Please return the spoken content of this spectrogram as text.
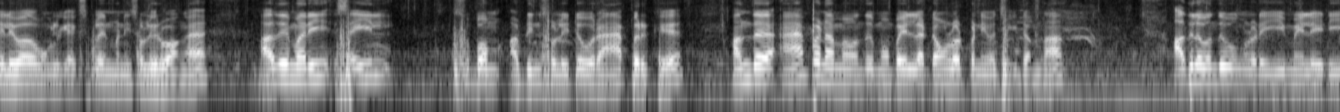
தெளிவாக உங்களுக்கு எக்ஸ்பிளைன் பண்ணி சொல்லிடுவாங்க அதே மாதிரி செயல் சுபம் அப்படின்னு சொல்லிட்டு ஒரு ஆப் இருக்குது அந்த ஆப்பை நம்ம வந்து மொபைலில் டவுன்லோட் பண்ணி வச்சுக்கிட்டோம்னா அதில் வந்து உங்களுடைய இமெயில் ஐடி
